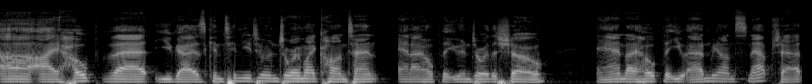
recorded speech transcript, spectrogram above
Uh, I hope that you guys continue to enjoy my content, and I hope that you enjoy the show. And I hope that you add me on Snapchat,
